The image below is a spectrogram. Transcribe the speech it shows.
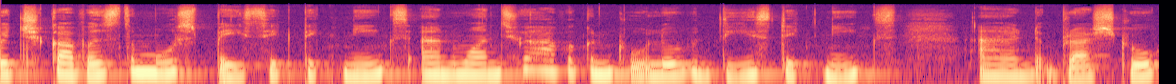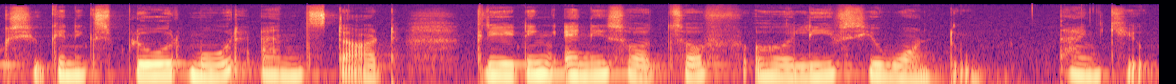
which covers the most basic techniques. And once you have a control over these techniques and brush strokes you can explore more and start creating any sorts of uh, leaves you want to. Thank you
